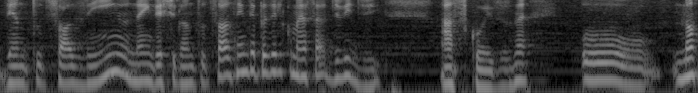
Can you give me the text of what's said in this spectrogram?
vendo tudo sozinho, né? Investigando tudo sozinho, depois ele começa a dividir as coisas, né? O, no,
